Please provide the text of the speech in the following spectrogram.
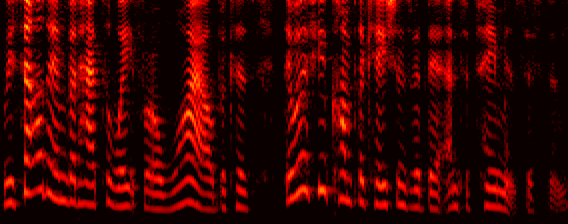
We settled in but had to wait for a while because there were a few complications with their entertainment system.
